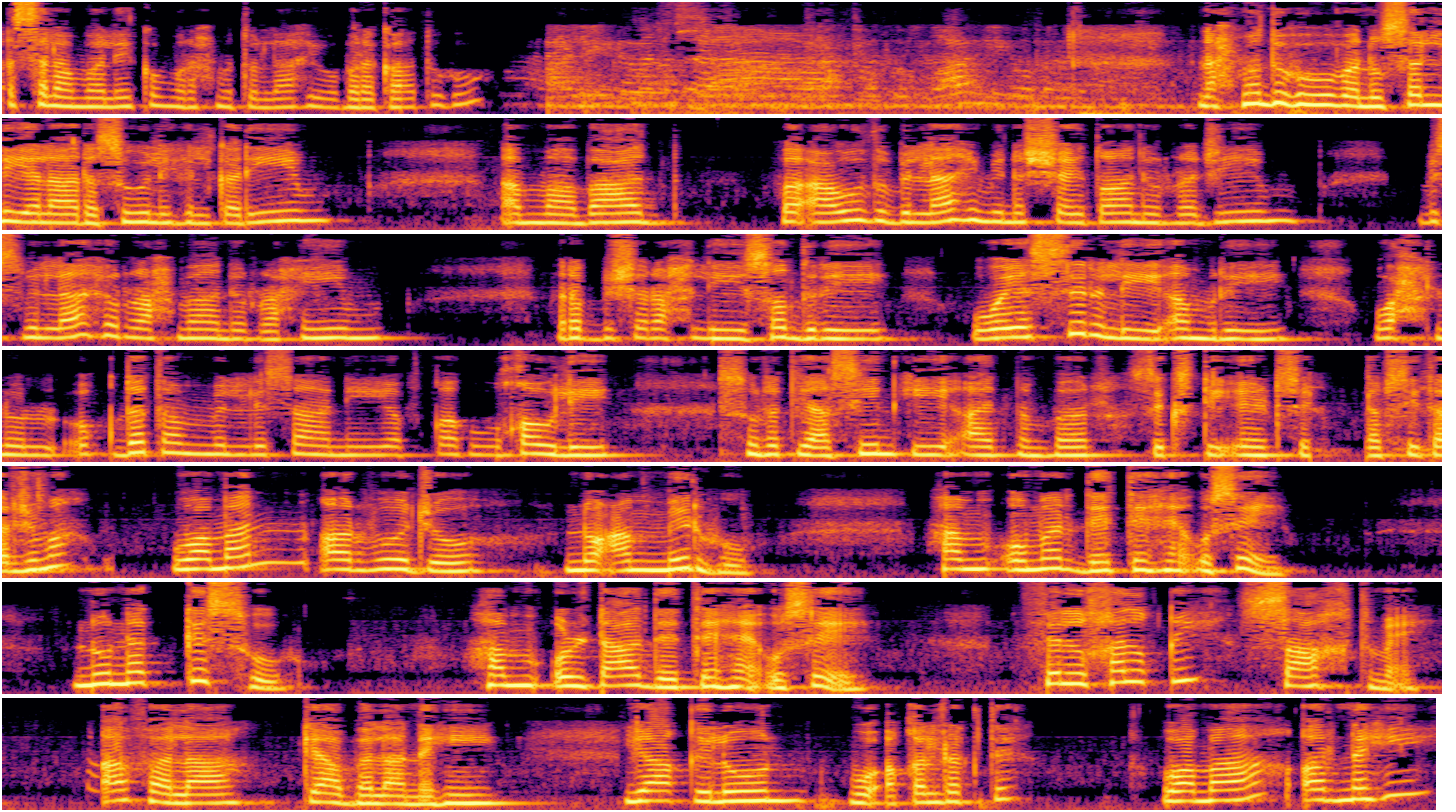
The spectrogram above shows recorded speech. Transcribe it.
السلام علیکم و رحمۃ اللہ وبرکاتہ۔ نحمد ونسلی علی رسول کریم اما بعد، فاعوذ باللہ من الشیطان الرجیم۔ بسم اللہ الرحمٰن الرحیم۔ ربش رحلی صدری ویسر علی عمری وحل العقدم السانی یفق قولی۔ صورت یاسین کی آیت نمبر سکسٹی ایٹ سے۔ لفظی ترجمہ۔ ومن اور وہ جو نعمر ہو ہم عمر دیتے ہیں اسے۔ ننکس ہو ہم الٹا دیتے ہیں اسے۔ فی الخلقی ساخت میں، افلا کیا بھلا نہیں یا قلون وہ عقل رکھتے۔ وما اور نہیں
